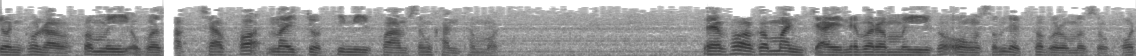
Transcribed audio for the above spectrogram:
ยนต์ของเราก็มีอุปสรรคเฉพาะในจุดที่มีความสำคัญทั้งหมด แต่พ่อก็มั่นใจในบารมีขององค์สมเด็จพระบรมสุคต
